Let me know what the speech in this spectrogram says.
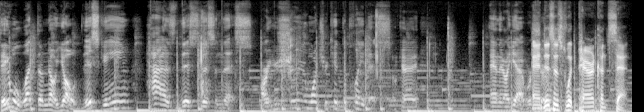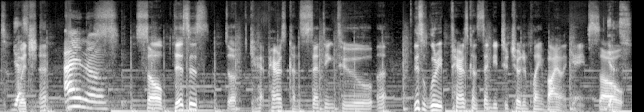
they will let them know, yo, this game has this, this, and this. Are you sure you want your kid to play this? Okay. And they're like, yeah, we're And sure. this is with parent consent, Yes. which uh, I know. so this is the parents consenting to. Uh, this is literally parents consenting to children playing violent games. So Yes.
